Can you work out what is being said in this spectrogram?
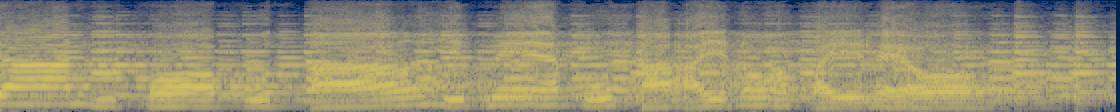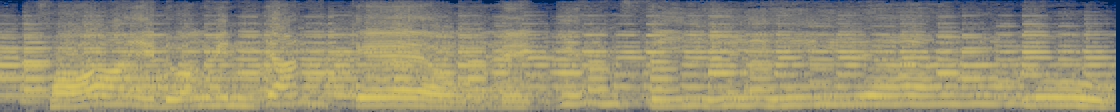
ญาณพอผู้ตายแม่ผู้ตายนอไปแล้ว ขอให้ดวงวิญญาณแก้วได้ยินเสียงลูก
